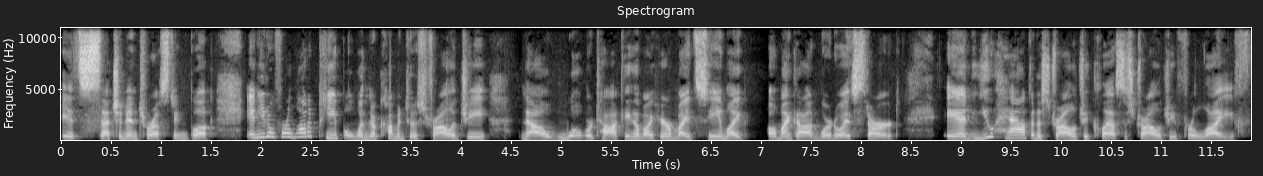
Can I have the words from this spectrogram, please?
it's such an interesting book. And you know, for a lot of people, when they're coming to astrology, now what we're talking about here might seem like, oh my God, where do I start? And you have an astrology class, Astrology for Life.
